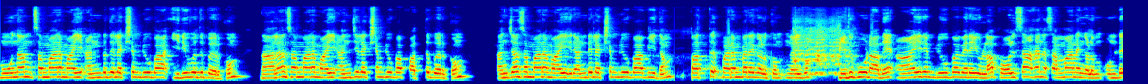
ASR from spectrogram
മൂന്നാം സമ്മാനമായി അൻപത് ലക്ഷം രൂപ ഇരുപത് പേർക്കും നാലാം സമ്മാനമായി അഞ്ച് ലക്ഷം രൂപ പത്ത് പേർക്കും അഞ്ചാം സമ്മാനമായി രണ്ട് ലക്ഷം രൂപ വീതം പത്ത് പരമ്പരകൾക്കും നൽകും. ഇതുകൂടാതെ ആയിരം രൂപ വരെയുള്ള പ്രോത്സാഹന സമ്മാനങ്ങളും ഉണ്ട്.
